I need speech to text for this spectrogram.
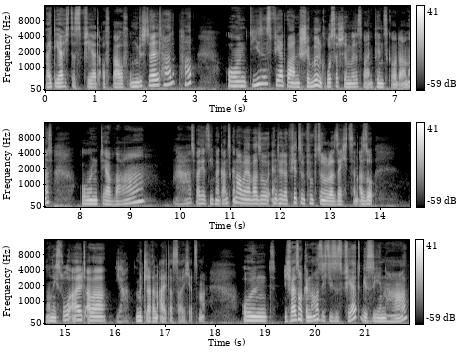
bei der ich das Pferd auf Bauhof umgestellt habe. Hab. Und dieses Pferd war ein Schimmel, ein großer Schimmel, das war ein Pinzgau damals. Und der war, das weiß ich jetzt nicht mehr ganz genau, aber er war so entweder 14, 15 oder 16. Also noch nicht so alt, aber ja, mittleren Alters, sage ich jetzt mal. Und ich weiß noch genau, als ich dieses Pferd gesehen habe,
